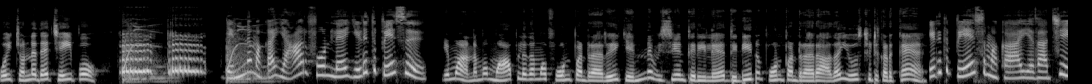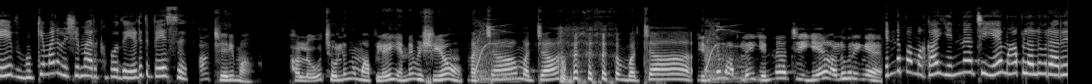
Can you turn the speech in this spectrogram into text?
போய் சொன்னதை செய் போ. யார் போன்ல எடுத்து பேசு. ஏமா நம்ம மாப்பிள்ள தான் ஃபோன் பண்றாரு. என்ன விஷயம் தெரியல? திடீர்னு ஃபோன் பண்றாரு. அதான் யோசிச்சுட்டு கிடக்கேன். எடுத்து பேசு மக்கா ஏதாச்சும் முக்கியமான விஷயமா இருக்க போது எடுத்து பேசு. ஆ சரிம்மா. ஹலோ சொல்லுங்க மாப்பிள்ளை என்ன விஷயம்? மச்சான் மச்சான் மச்சான் என்ன மாப்பிள்ளை என்னாச்சு? ஏன் அழுவுறீங்க? மக்கா என்னாச்சு? ஏன் மாப்பிள்ள அழுகுறாரு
